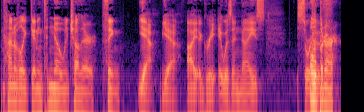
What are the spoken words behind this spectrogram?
kind of like getting to know each other thing. Yeah, yeah, I agree. It was a nice sort Opener. Of, opener.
